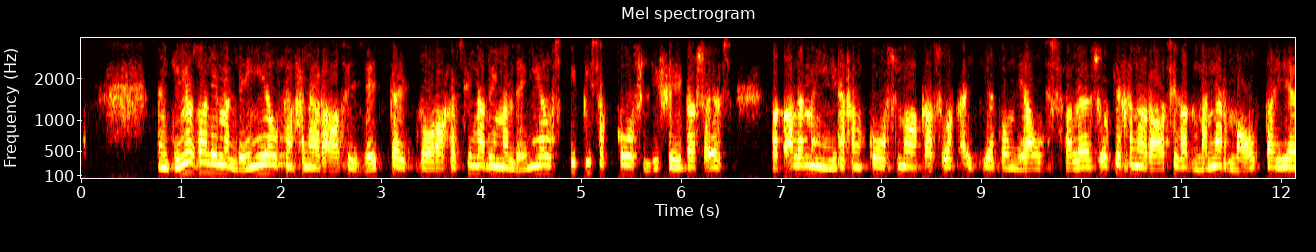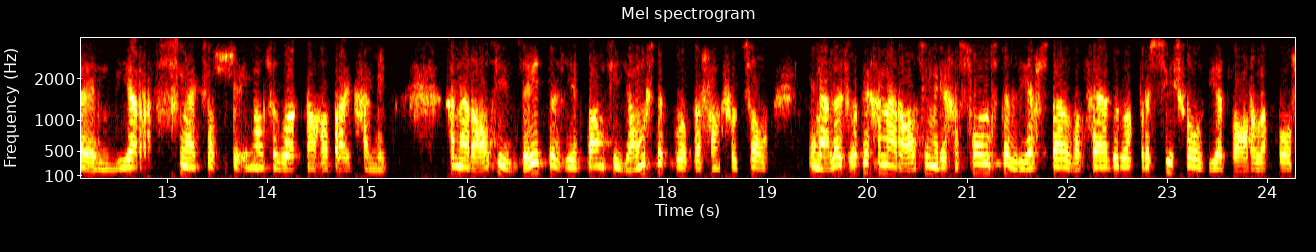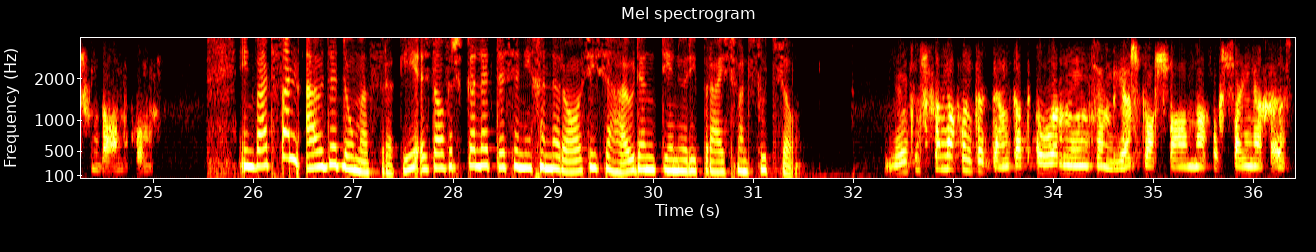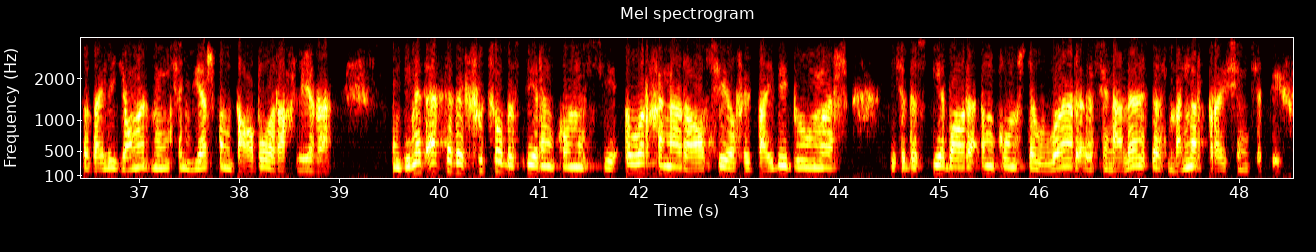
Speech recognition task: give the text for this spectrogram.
En dit is aan die millennials en generasie Z kyk waar daar gesien dat die millennials tipiese kosliefhebbers is wat alle maniere van kos maak asook uit eet omhels. Hulle is ook die generasie wat minder maaltye en meer snacks as die Engelse woord nou gebruik geniet. Generasie Z is die tans die jongste koper van voedsel en hulle is ook die generasie met die gesondste leefstyl wat verder ook presies wil weet waar hulle kos vandaan kom. En wat van ouderdomme frikkie? Is daar verskille tussen die generasies se houding teenoor die prys van voedsel? Net is vinnig om te dink dat ouer mense meer spaarsaamig of synig is terwyl die jonger mense meer spandabelrig lewe. En dit net egter by voedselbesteding kom is die ouer generasie of die baby boomers, dis 'n besteedbare inkomste hoër is en hulle is dus minder prysensitief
